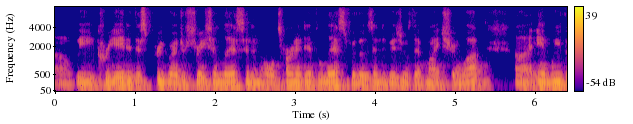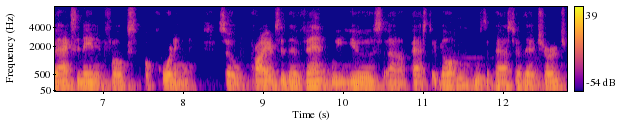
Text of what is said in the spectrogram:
Uh, we created this pre-registration list and an alternative list for those individuals that might show up, uh, and we vaccinated folks accordingly. So prior to the event, we used uh, Pastor Dalton, who's the pastor of that church,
